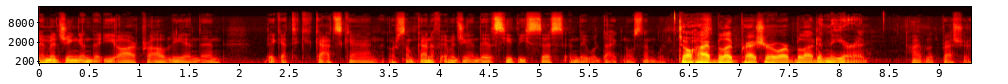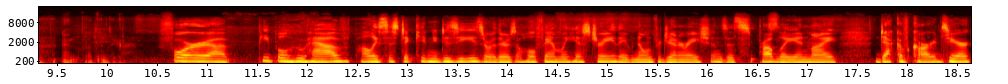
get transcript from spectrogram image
imaging in the ER probably and then they get a CAT scan or some kind of imaging and they'll see these cysts and they will diagnose them with So, high blood pressure or blood in the urine. high blood pressure and blood in the urine. For uh, people who have polycystic kidney disease or there's a whole family history they've known for generations, it's probably in my deck of cards here.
